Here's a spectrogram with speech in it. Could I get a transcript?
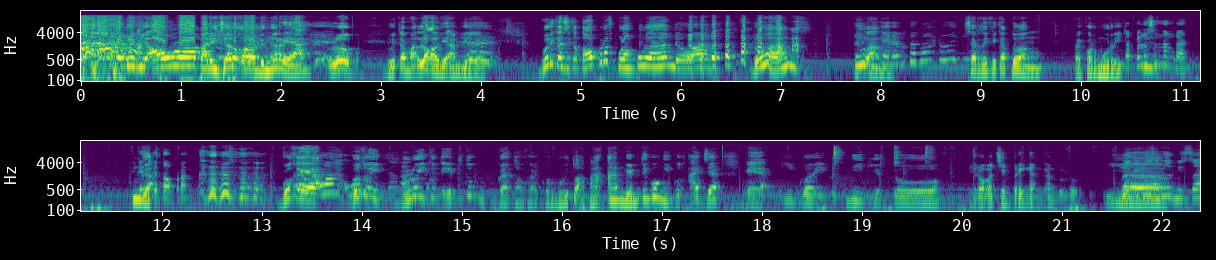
aduh demi Allah Pak Rizal lo kalau denger ya lo duitnya mak lo kalau diambil ya gue dikasih ketoprak pulang-pulang doang. doang pulang Gak dapet apa-apa lagi. sertifikat doang rekor muri Tapi lu seneng kan? Enggak ketoprak. gue kayak gue tuh enggak. dulu ikut itu tuh gak tahu rekor muri itu apaan yang penting gue ngikut aja kayak ih gue ikut nih gitu Ya, lo kan cimpringan kan dulu. Berarti lu iya dulu bisa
